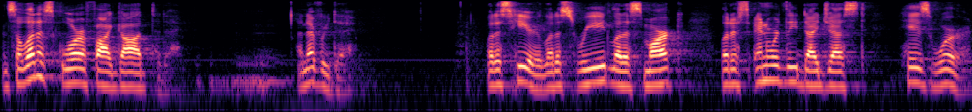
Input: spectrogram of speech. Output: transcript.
And so let us glorify God today and every day. Let us hear, let us read, let us mark, let us inwardly digest His word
